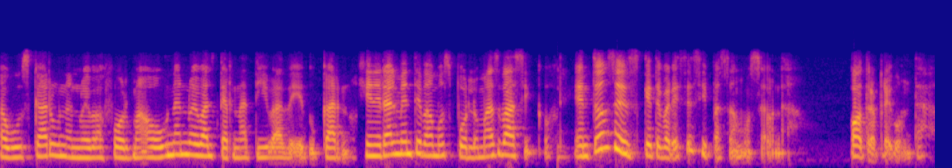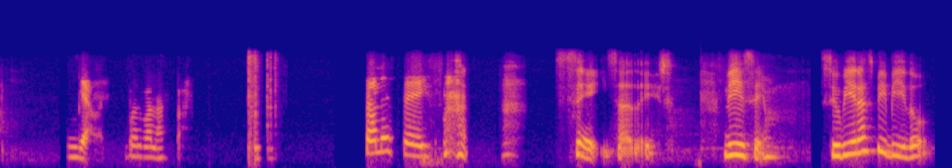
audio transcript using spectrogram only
a buscar una nueva forma o una nueva alternativa de educarnos. Generalmente vamos por lo más básico. Entonces, ¿qué te parece si pasamos a una otra pregunta? Ya, vuelvo a lanzar. Sale seis. seis, a ver. Dice, si hubieras vivido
